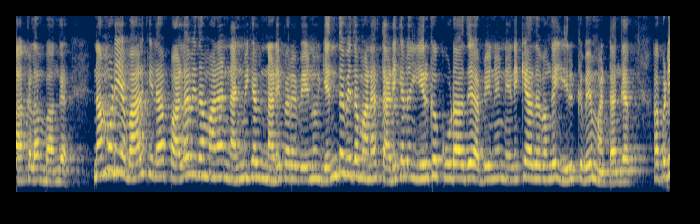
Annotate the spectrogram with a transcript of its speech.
பார்க்கலாம் வாங்க. நம்முடைய வாழ்க்கையில் பலவிதமான நன்மைகள் நடைபெற வேணும். எந்த விதமான தடைகளும் இருக்கக்கூடாது அப்படின்னு நினைக்காதவங்க இருக்கவே மாட்டாங்க. அப்படி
